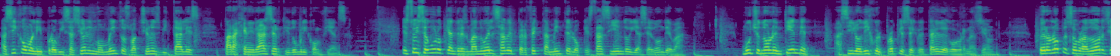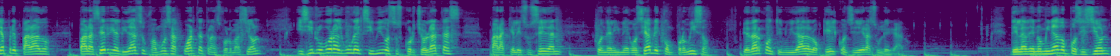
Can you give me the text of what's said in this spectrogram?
así como la improvisación en momentos o acciones vitales para generar certidumbre y confianza. Estoy seguro que Andrés Manuel sabe perfectamente lo que está haciendo y hacia dónde va. Muchos no lo entienden, así lo dijo el propio secretario de Gobernación. Pero López Obrador se ha preparado para hacer realidad su famosa cuarta transformación y sin rubor alguno ha exhibido a sus corcholatas para que le sucedan con el innegociable compromiso de dar continuidad a lo que él considera su legado. De la denominada oposición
